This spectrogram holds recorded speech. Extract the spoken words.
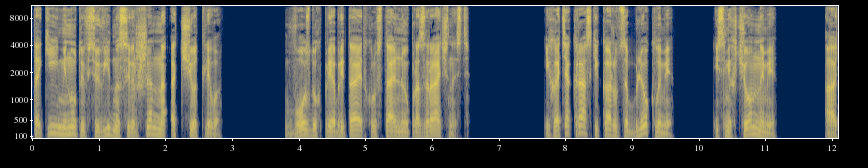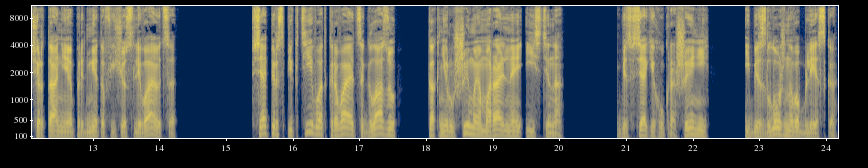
такие минуты все видно совершенно отчетливо. Воздух приобретает хрустальную прозрачность. И хотя краски кажутся блеклыми и смягченными, а очертания предметов еще сливаются, вся перспектива открывается глазу как нерушимая моральная истина, без всяких украшений и без ложного блеска.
